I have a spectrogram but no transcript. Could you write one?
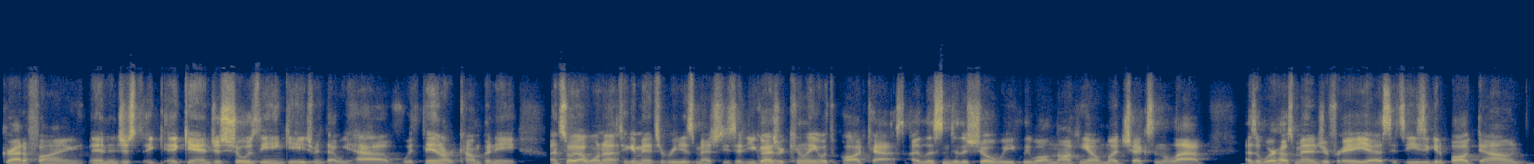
gratifying. And it just, again, just shows the engagement that we have within our company. And so I want to take a minute to read his message. He said, You guys are killing it with the podcast. I listen to the show weekly while knocking out mud checks in the lab. As a warehouse manager for AES, it's easy to get bogged down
